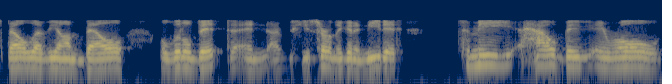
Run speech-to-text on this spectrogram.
spell Le'Veon Bell a little bit, and uh, he's certainly going to need it. To me, how big a role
